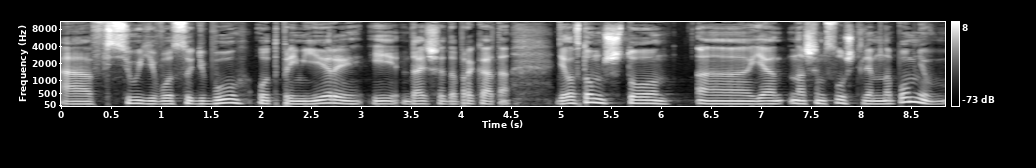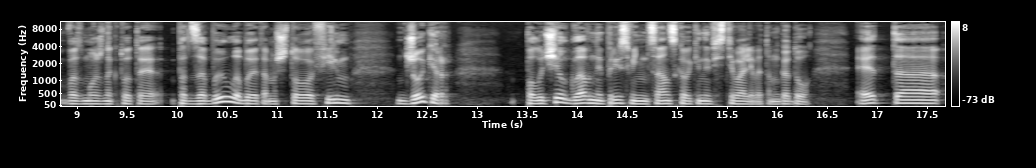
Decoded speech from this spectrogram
а, всю его судьбу от премьеры и дальше до проката. Дело в том, что а, я нашим слушателям напомню, возможно, кто-то подзабыл об этом, что фильм «Джокер» получил главный приз Венецианского кинофестиваля в этом году это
